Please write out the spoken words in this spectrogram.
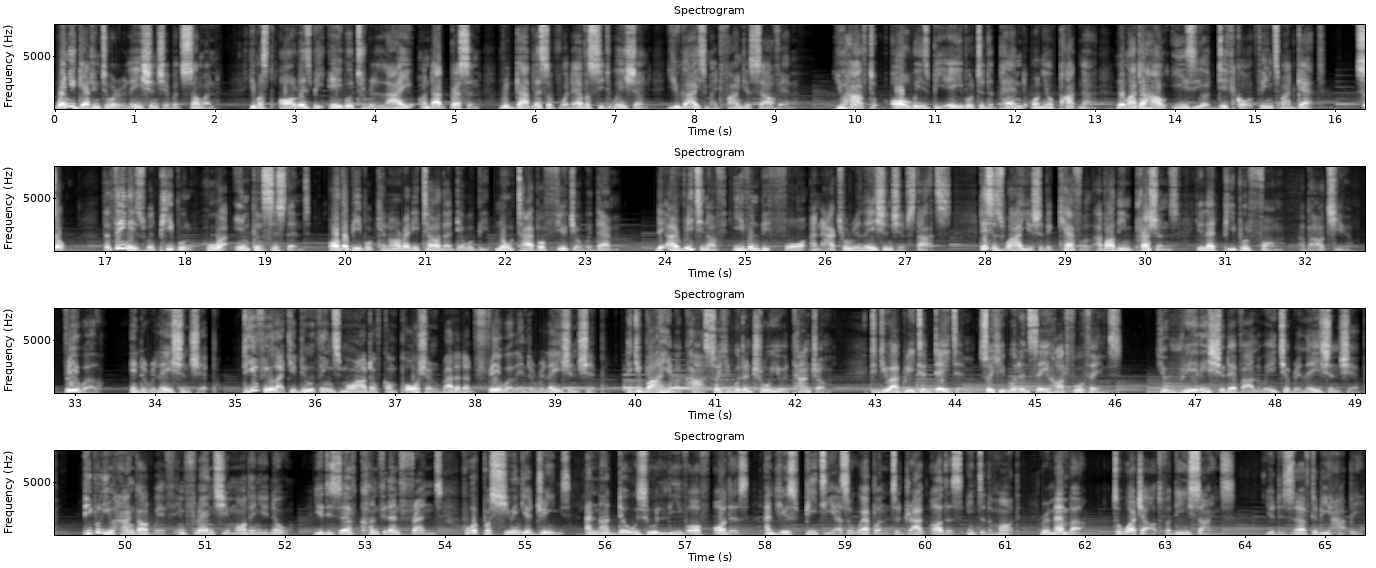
When you get into a relationship with someone, you must always be able to rely on that person regardless of whatever situation you guys might find yourself in. You have to always be able to depend on your partner no matter how easy or difficult things might get. So, the thing is with people who are inconsistent, other people can already tell that there will be no type of future with them. They are written off even before an actual relationship starts. This is why you should be careful about the impressions you let people form about you. Free will in the relationship. Do you feel like you do things more out of compulsion rather than free will in the relationship? Did you buy him a car so he wouldn't throw you a tantrum? Did you agree to date him so he wouldn't say hurtful things? You really should evaluate your relationship. People you hang out with influence you more than you know. You deserve confident friends who are pursuing your dreams and not those who leave off others and use pity as a weapon to drag others into the mud. Remember to watch out for these signs. You deserve to be happy.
